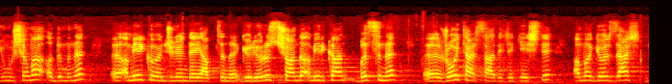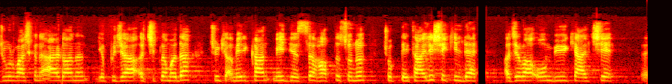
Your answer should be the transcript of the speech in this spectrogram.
yumuşama adımını Amerika öncülüğünde yaptığını görüyoruz. Şu anda Amerikan basını Reuters sadece geçti ama gözler Cumhurbaşkanı Erdoğan'ın yapacağı açıklamada çünkü Amerikan medyası hafta sonu çok detaylı şekilde acaba 10 büyükelçi e,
